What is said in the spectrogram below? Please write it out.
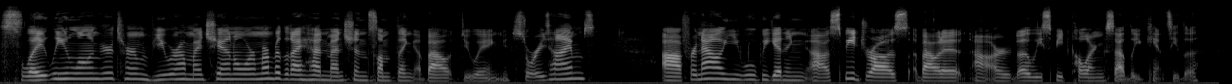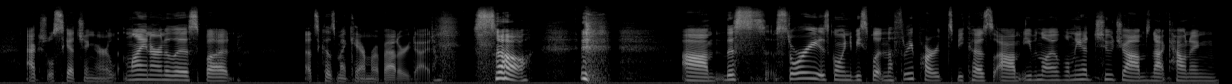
slightly longer term viewer on my channel, remember that I had mentioned something about doing story times. Uh, for now, you will be getting uh, speed draws about it, uh, or at least speed coloring. Sadly, you can't see the actual sketching or line art of this, but that's because my camera battery died. so, um, this story is going to be split into three parts because um, even though I've only had two jobs, not counting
